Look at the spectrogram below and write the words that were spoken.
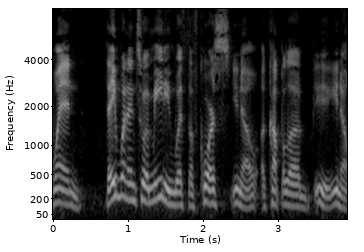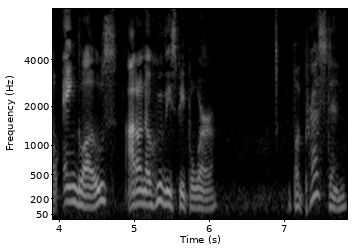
when they went into a meeting with, of course, you know, a couple of, you know, Anglos, I don't know who these people were, but Preston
